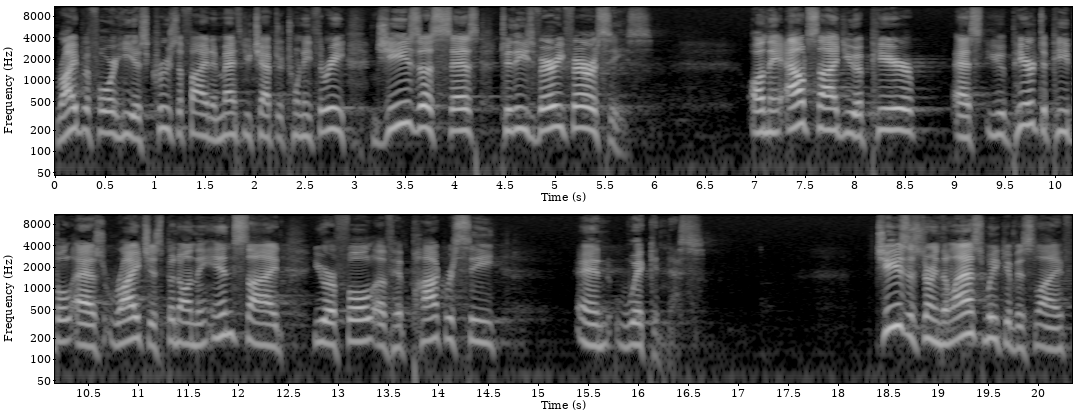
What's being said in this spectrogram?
right before he is crucified in Matthew chapter 23, Jesus says to these very Pharisees, On the outside you appear as you appear to people as righteous, but on the inside you are full of hypocrisy and wickedness. Jesus, during the last week of his life,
